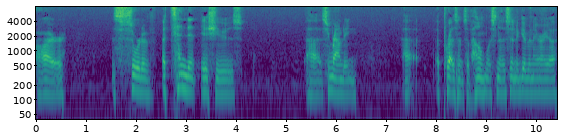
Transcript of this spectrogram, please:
are sort of attendant issues uh, surrounding uh, a presence of homelessness in a given area.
